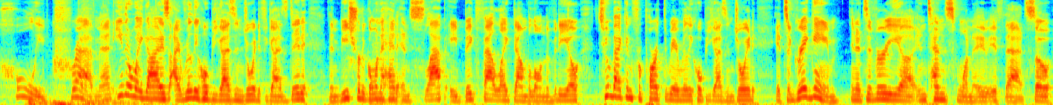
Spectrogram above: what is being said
Holy crap, man. Either way, guys, I really hope you guys enjoyed. If you guys did, then be sure to go on ahead and slap a big fat like down below on the video. Tune back in for part 3. I really hope you guys enjoyed. It's a great game, and it's a very uh, intense one, if that. So,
